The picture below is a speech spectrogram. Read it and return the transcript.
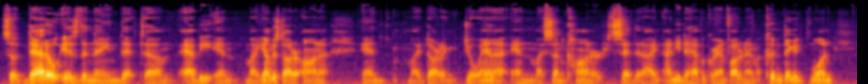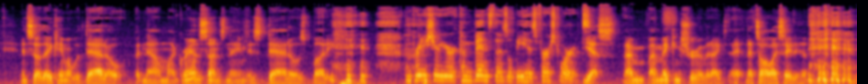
so Dado is the name that um, Abby and my youngest daughter Anna and my darling Joanna and my son Connor said that I, I need to have a grandfather name. I couldn't think of one, and so they came up with Dado. But now my grandson's name is Dado's Buddy. I'm pretty sure you're convinced those will be his first words. Yes, I'm, I'm making sure of it. I, I that's all I say to him.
